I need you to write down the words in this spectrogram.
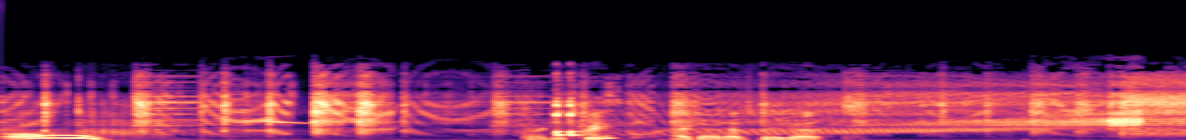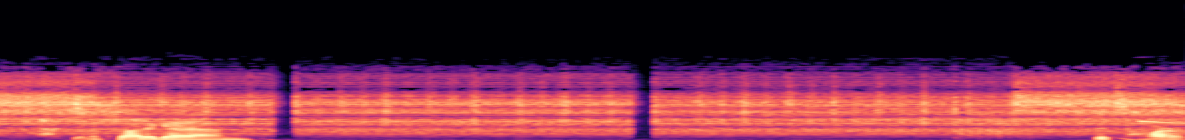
Oh! 33? Okay, that's pretty good. Try it again. It's hard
